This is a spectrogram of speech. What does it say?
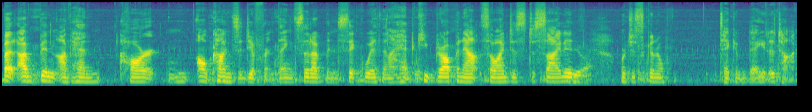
But I've been, I've had heart and all kinds of different things that I've been sick with, and I had to keep dropping out. So I just decided Yeah. we're just gonna take it a day at a time.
